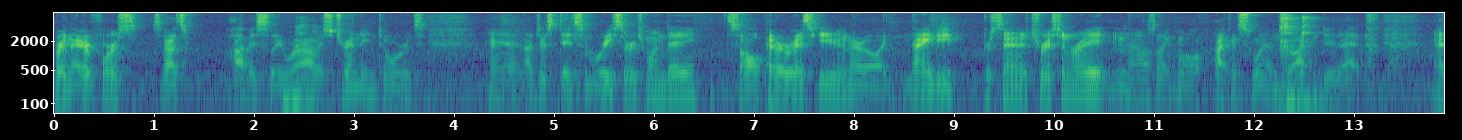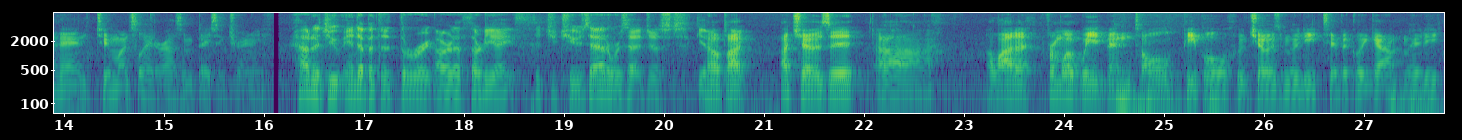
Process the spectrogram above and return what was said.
were in the Air Force, so that's obviously where I was trending towards. And I just did some research one day, saw pararescue, and they were like 90% attrition rate, and I was like, well, I can swim, so I can do that. and then two months later, I was in basic training. How did you end up at the three or the thirty eighth? Did you choose that, or was that just given nope, I? I chose it. Uh, a lot of, from what we'd been told, people who chose Moody typically got Moody,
